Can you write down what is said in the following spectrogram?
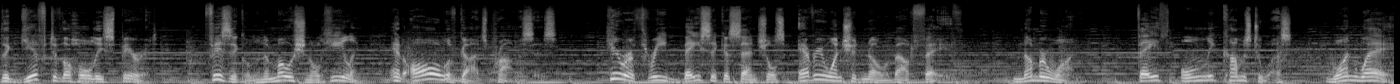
the gift of the Holy Spirit, physical and emotional healing, and all of God's promises. Here are three basic essentials everyone should know about faith. Number one, faith only comes to us one way.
